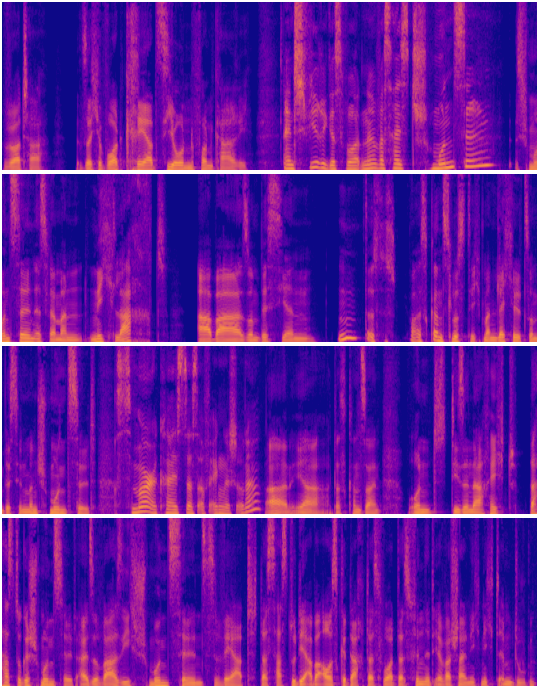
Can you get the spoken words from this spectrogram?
Wörter, solche Wortkreationen von Kari. Ein schwieriges Wort, ne? Was heißt schmunzeln? Schmunzeln ist, wenn man nicht lacht, aber so ein bisschen, hm, das ist, ist ganz lustig. Man lächelt so ein bisschen, man schmunzelt. Smirk heißt das auf Englisch, oder? Ah, ja, das kann sein. Und diese Nachricht, da hast du geschmunzelt, also war sie schmunzelnswert. Das hast du dir aber ausgedacht, das Wort, das findet ihr wahrscheinlich nicht im Duden.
